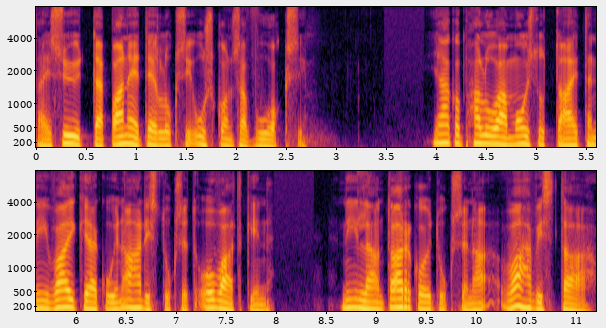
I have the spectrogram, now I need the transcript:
tai syyttä panetelluksi uskonsa vuoksi. Jaakob haluaa muistuttaa, että niin vaikea kuin ahdistukset ovatkin, niillä on tarkoituksena vahvistaa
